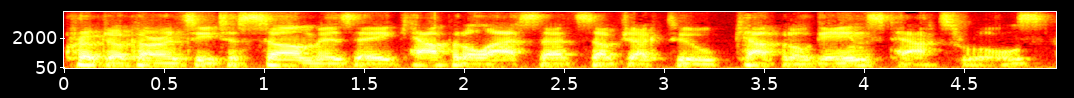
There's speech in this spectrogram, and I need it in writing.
cryptocurrency to some is a capital asset subject to capital gains tax rules,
